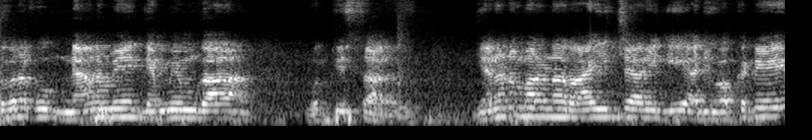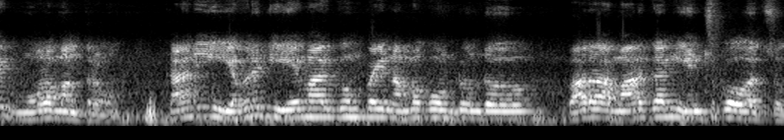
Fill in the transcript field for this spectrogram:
చివరకు జ్ఞానమే గమ్యంగా గుర్తిస్తారు జనన మరణ రాయిత్యానికి అది ఒకటే మూలమంత్రం కానీ ఎవరికి ఏ మార్గంపై నమ్మకం ఉంటుందో వారు ఆ మార్గాన్ని ఎంచుకోవచ్చు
